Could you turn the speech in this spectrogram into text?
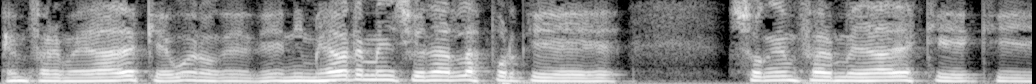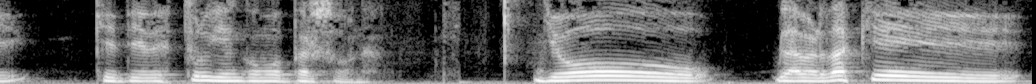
enfermedades que, bueno, que, ni mejor mencionarlas porque son enfermedades que, que, que te destruyen como persona. Yo, la verdad es que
